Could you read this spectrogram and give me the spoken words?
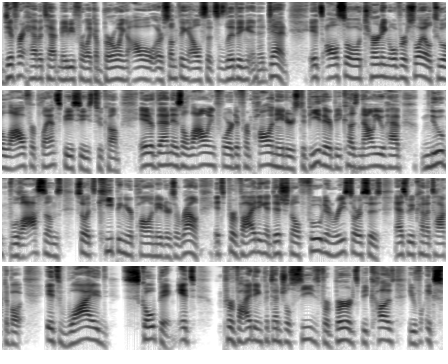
different habitat, maybe for like a burrowing owl or something else that's living in a den. It's also turning over soil to allow for plant species to come. It then is allowing for different pollinators to be there because now you have new blossoms. So it's keeping your pollinators around. It's providing additional food and resources, as we've kind of talked about. It's wide scoping. It's providing potential seeds for birds because you've ex-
